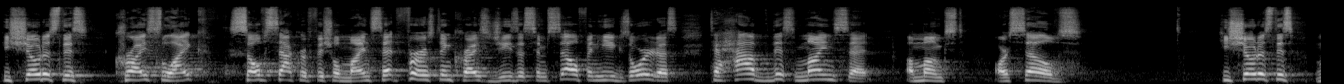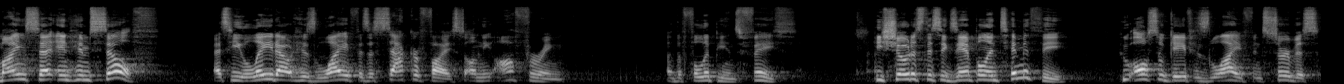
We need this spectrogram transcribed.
He showed us this Christ like, self sacrificial mindset first in Christ Jesus himself, and he exhorted us to have this mindset amongst ourselves. He showed us this mindset in himself as he laid out his life as a sacrifice on the offering of the Philippians' faith. He showed us this example in Timothy, who also gave his life in service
